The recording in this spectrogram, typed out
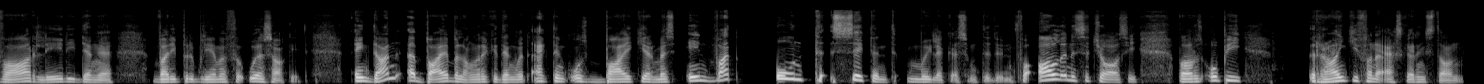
waar lê die dinge wat die probleme veroorsaak het. En dan 'n baie belangrike ding wat ek dink ons baie keer mis en wat ontsettend moeilik is om te doen, veral in 'n situasie waar ons op die randjie van 'n egskeiding staan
